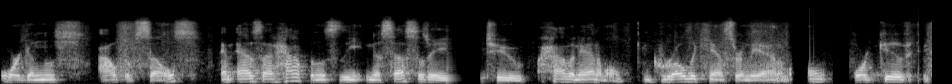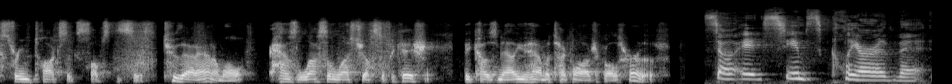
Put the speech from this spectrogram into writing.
organs out of cells. And as that happens, the necessity to have an animal grow the cancer in the animal or give extreme toxic substances to that animal has less and less justification because now you have a technological alternative. So it seems clear that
